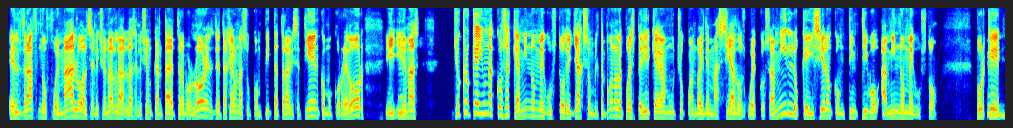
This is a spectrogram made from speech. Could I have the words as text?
el draft no fue malo al seleccionar la, selección cantada de Trevor Lawrence, le trajeron a su compita Travis Etienne como corredor y, demás. Yo creo que hay una cosa que a mí no me gustó de Jacksonville. Tampoco no le puedes pedir que haga mucho cuando hay demasiados huecos. A mí lo que hicieron con Tim Tebow a mí no me gustó. Porque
